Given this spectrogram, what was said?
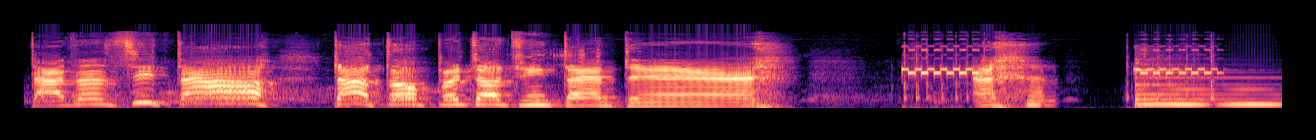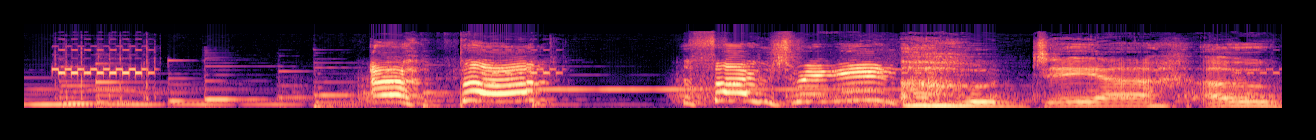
Da ding da da. Uh, Bob, the phone's ringing. Oh dear. Oh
